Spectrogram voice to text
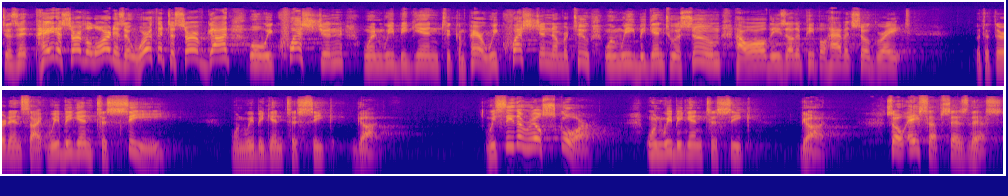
does it pay to serve the Lord? Is it worth it to serve God? Well, we question when we begin to compare. We question, number two, when we begin to assume how all these other people have it so great. But the third insight, we begin to see when we begin to seek God. We see the real score when we begin to seek God. So Asaph says this,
